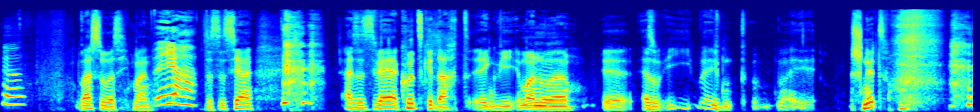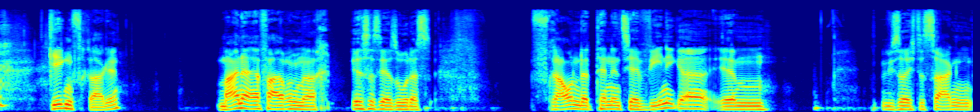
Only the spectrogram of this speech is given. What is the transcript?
Ja. Weißt du, was ich meine? Ja, Das ist ja, also es wäre ja kurz gedacht, irgendwie immer nur, äh, also äh, Schnitt, Gegenfrage. Meiner Erfahrung nach ist es ja so, dass Frauen da tendenziell weniger, ähm, wie soll ich das sagen,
